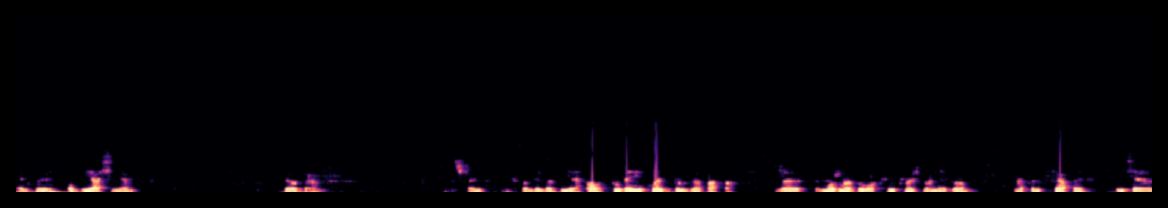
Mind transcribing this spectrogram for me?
jakby objaśnię. Dobra. Jeszcze niech sobie zabiję. O, tutaj quest był dla pasa, że można było kliknąć na niego, na ten kwiatek i się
